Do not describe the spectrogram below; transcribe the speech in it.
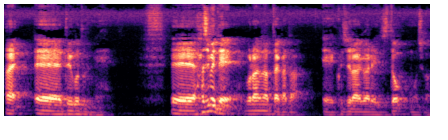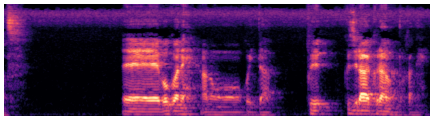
はい、えー、ということでね、えー、初めてご覧になった方、えー、クジラガレージと申します。えー、僕はね、あのー、こういったククジラクラウンとかね、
